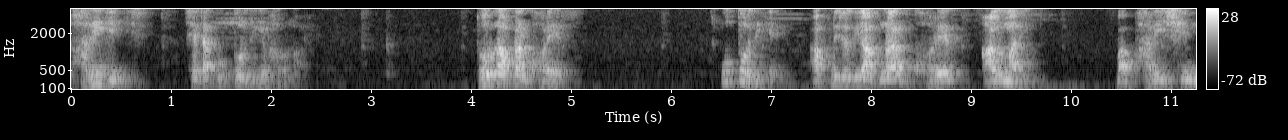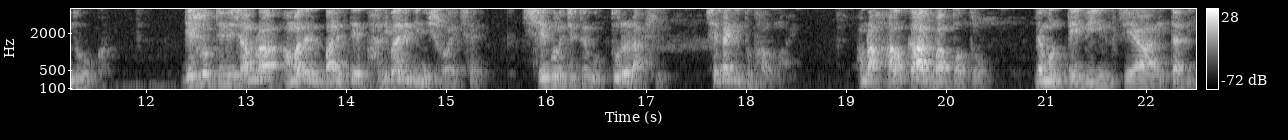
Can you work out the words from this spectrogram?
ভারী জিনিস, সেটা উত্তর দিকে ভালো নয়। ধরুন আপনার ঘরের উত্তর দিকে আপনি যদি আপনার ঘরের আলমারি বা ভারী সিন্ধুক যেসব জিনিস আমরা আমাদের বাড়িতে ভারী ভারী জিনিস রয়েছে, সেগুলি যদি উত্তরে রাখি, সেটা কিন্তু ভালো নয়। আমরা হালকা আসবাবপত্র, যেমন টেবিল, চেয়ার ইত্যাদি,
